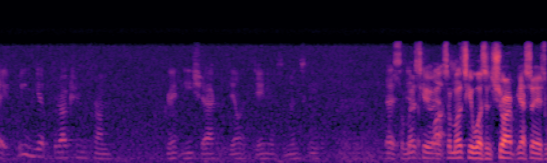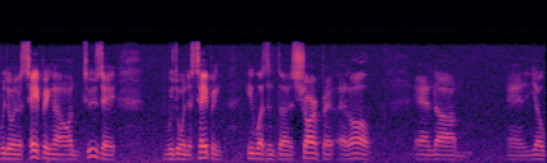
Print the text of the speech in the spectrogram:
hey, if we can get production from Grant Neshek, Daniel, Daniel Saminsky. That, it's a Smolinski, plus. Smolinski wasn't sharp yesterday as we were doing this taping uh, on Tuesday. We were doing this taping. He wasn't uh, sharp at, at all, and um, and you know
